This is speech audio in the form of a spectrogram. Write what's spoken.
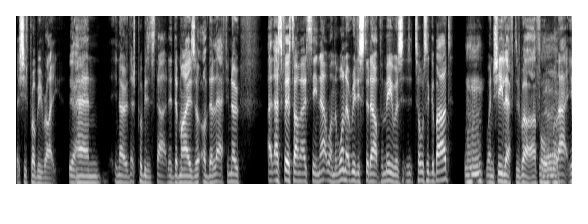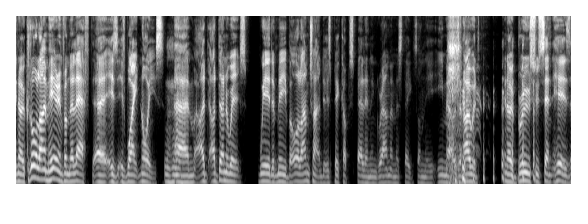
that she's probably right. Yeah. And you know, that's probably the start of the demise of, of the left. You know, uh, that's the first time I'd seen that one. The one that really stood out for me was Tulsi Gabbard hmm when she left as well. I thought, Yeah. well, that you know, because all I'm hearing from the left uh, is is white noise. Mhm. Um, I I don't know where it's weird of me, but all I'm trying to do is pick up spelling and grammar mistakes on the emails, and I would you know, Bruce who sent his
